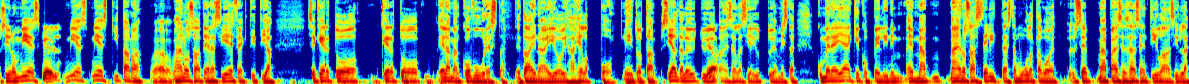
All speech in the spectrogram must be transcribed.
siinä on mies, Kyllä. mies, mies kitara, äh, hän osaa tehdä siihen efektit ja se kertoo, kertoo elämän kovuudesta, että aina ei ole ihan helppoa. Niin tota, sieltä löytyy Joo. jotain sellaisia juttuja, mistä kun menee jääkiekopeliin, niin en, mä, mä en osaa selittää sitä muulla tavoin, että se, mä pääsen sellaiseen tilaan sillä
